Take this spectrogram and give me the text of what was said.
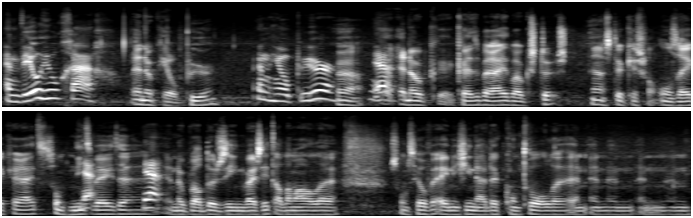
en wil heel graag. En ook heel puur. En heel puur. Ja. Ja. En ook kwetsbaarheid, maar ook stu ja, stukjes van onzekerheid. Soms niet Ja. weten. Ja. En ook wel doorzien, waar zit allemaal uh, soms heel veel energie naar de controle. En, en, en, en, en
